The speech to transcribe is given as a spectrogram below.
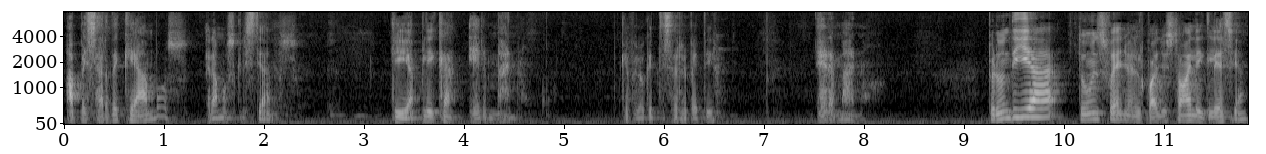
a pesar de que ambos éramos cristianos. Y aplica hermano, que fue lo que te hice repetir, hermano. Pero un día tuve un sueño en el cual yo estaba en la iglesia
